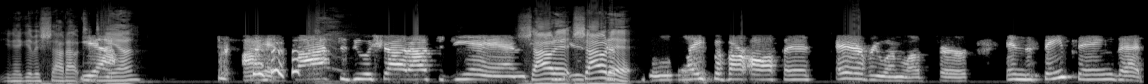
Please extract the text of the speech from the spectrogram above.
You gonna give a shout out to yeah. Deanne? I have got to do a shout out to Deanne. Shout it, shout it. The life of our office. Everyone loves her. And the same thing that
